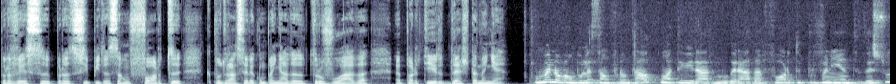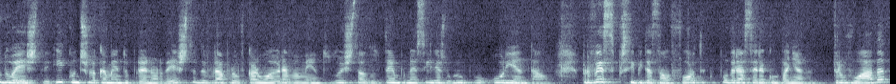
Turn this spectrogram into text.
Prevê-se precipitação forte que poderá ser acompanhada de trovoada a partir desta manhã. Uma nova ondulação frontal com atividade moderada a forte proveniente de sudoeste e com deslocamento para nordeste deverá provocar um agravamento do estado do tempo nas ilhas do grupo oriental. Prevê-se precipitação forte que poderá ser acompanhada de trovoada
